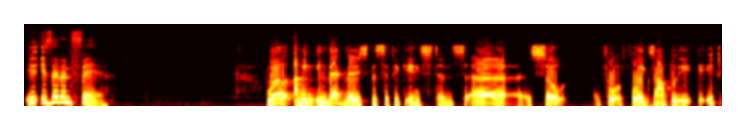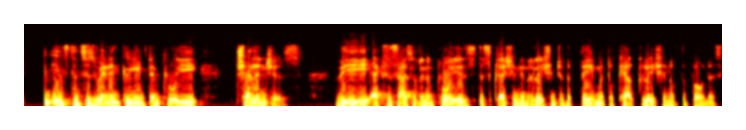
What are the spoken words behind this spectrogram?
is, is that unfair? Well, I mean, in that very specific instance, uh, so for for example, it, it, in instances when a aggrieved employee challenges the exercise of an employer's discretion in relation to the payment or calculation of the bonus,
